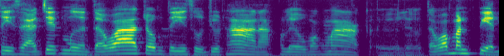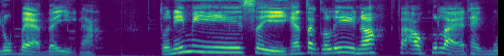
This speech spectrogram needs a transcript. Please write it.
สี่แสนเจ็ดหมื่นแต่ว่าโจมตีศูนย์จุดห้านะ เร็วมากๆเออเร็วแต่ว่ามันเปลี่ยนรูปแบบได้อีกนะ ตัวนี้มี4แคตตากรีเนาะถ้าเอาขึ้นไหลแท็กบู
